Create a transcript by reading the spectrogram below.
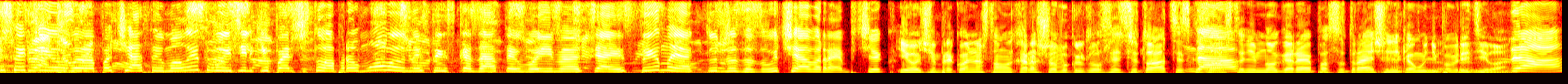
хотів е, почати молитву, і тільки перші слова промовив, не встиг сказати во ім'я отця і сина, як тут же зазвучав репчик. И очень прикольно, что он хорошо выкрутился из ситуации, сказал, Да. что немного рэпа с утра еще никому не повредило. Да.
